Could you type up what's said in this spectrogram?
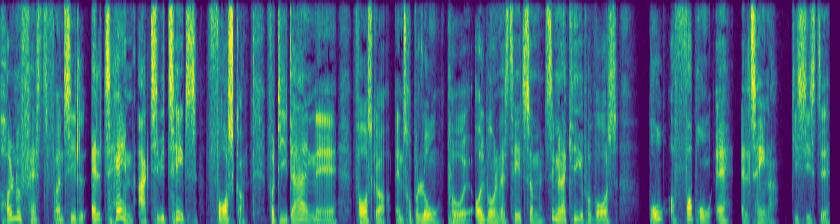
hold nu fast for en titel, altanaktivitetsforsker. Fordi der er en uh, forsker, antropolog på Aalborg Universitet, som simpelthen har kigget på vores brug og forbrug af altaner de sidste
